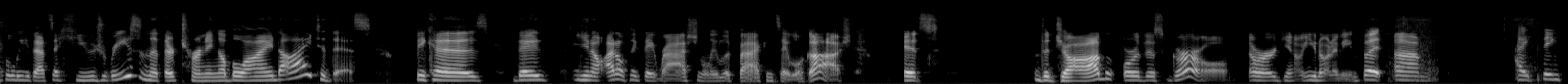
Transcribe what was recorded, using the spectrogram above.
believe that's a huge reason that they're turning a blind eye to this because they, you know, I don't think they rationally look back and say, well, gosh, it's the job or this girl or you know you know what i mean. But um i think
